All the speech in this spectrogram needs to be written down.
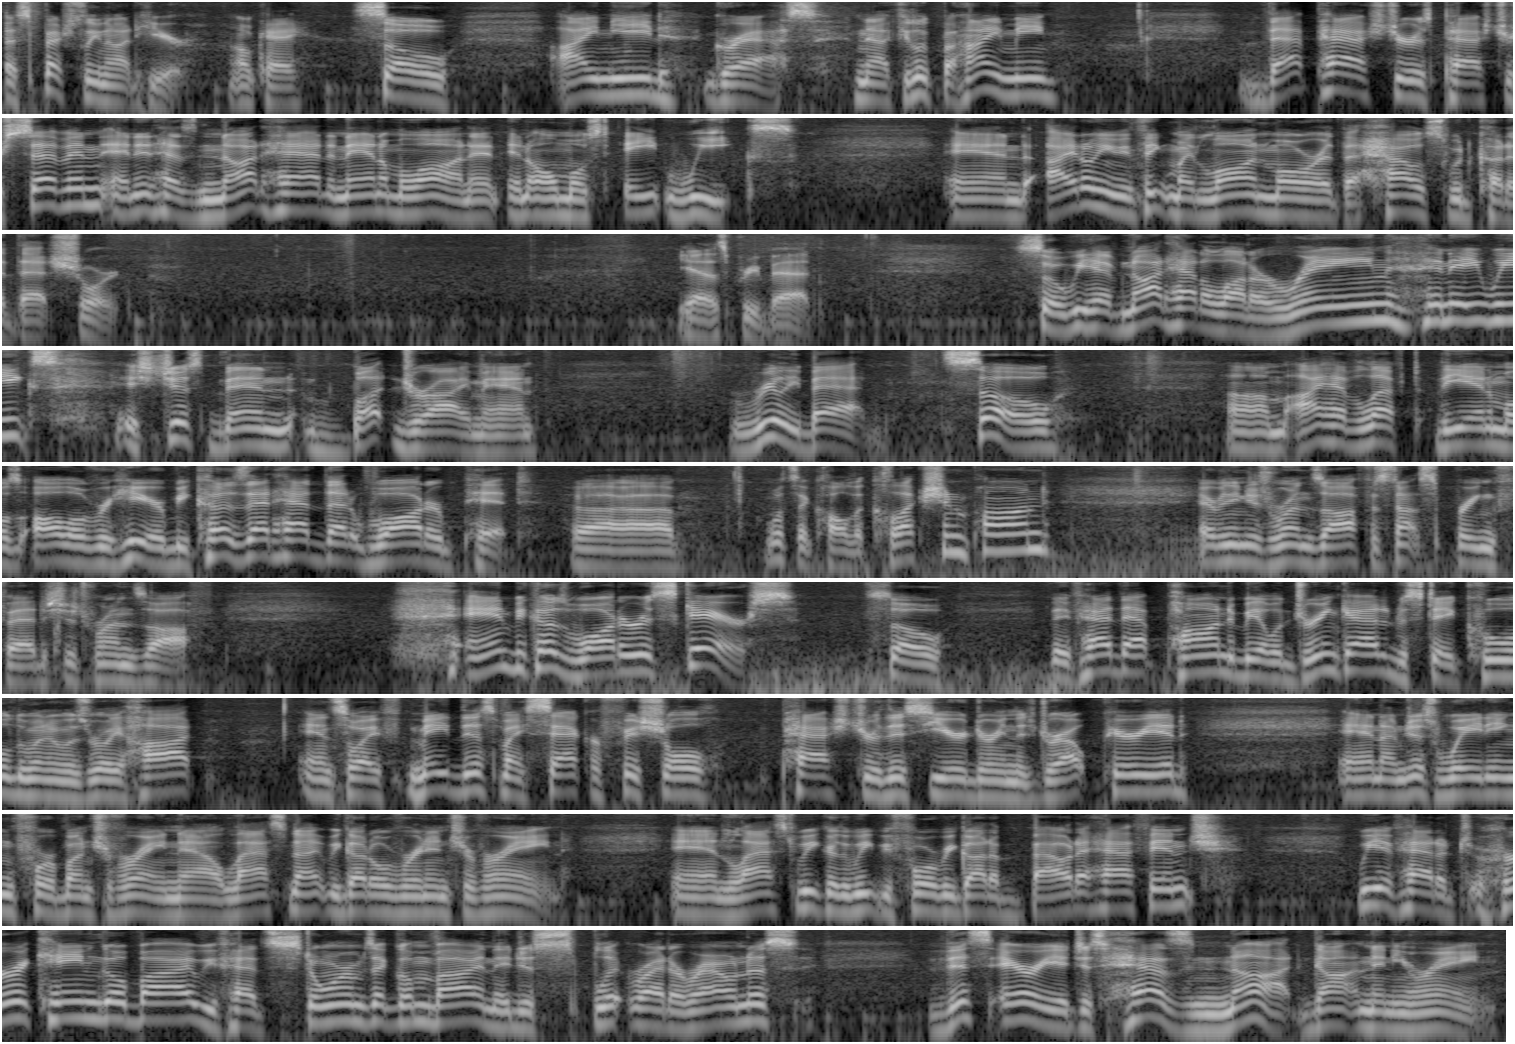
especially not here, okay? So I need grass. Now, if you look behind me, that pasture is pasture seven and it has not had an animal on it in almost eight weeks. And I don't even think my lawnmower at the house would cut it that short. Yeah, that's pretty bad. So we have not had a lot of rain in eight weeks. It's just been butt dry, man. Really bad. So um, I have left the animals all over here because that had that water pit. Uh, what's it called? A collection pond? Everything just runs off. It's not spring fed, it just runs off. And because water is scarce. So they've had that pond to be able to drink out of to stay cooled when it was really hot. And so I made this my sacrificial pasture this year during the drought period. And I'm just waiting for a bunch of rain. Now, last night we got over an inch of rain. And last week or the week before we got about a half inch. We have had a hurricane go by, we've had storms that come by and they just split right around us this area just has not gotten any rain.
